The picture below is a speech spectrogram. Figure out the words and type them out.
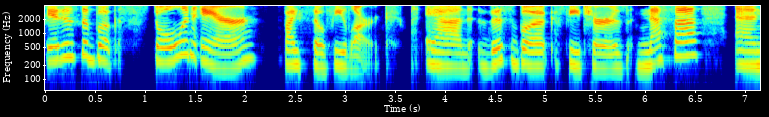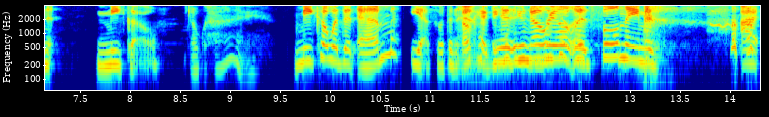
It is the book Stolen Heir by Sophie Lark. And this book features Nessa and Miko. Okay. Miko with an M? Yes, with an M. Okay, because his, you know real, was... his full name is I,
